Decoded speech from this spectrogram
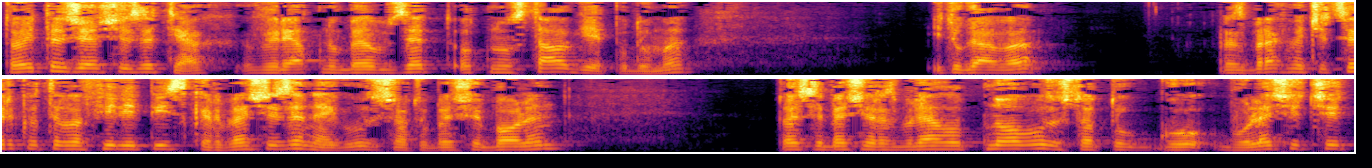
Той тъжеше за тях, вероятно бе обзет от носталгия по дома, и тогава разбрахме, че църквата в Филипи скърбеше за него, защото беше болен. Той се беше разболял отново, защото го болеше, че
